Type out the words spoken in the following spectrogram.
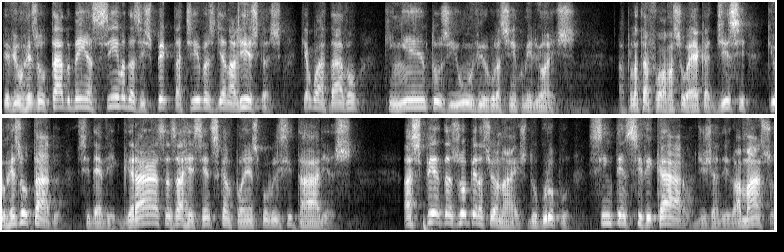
teve um resultado bem acima das expectativas de analistas, que aguardavam 501,5 milhões. A plataforma sueca disse que o resultado se deve graças a recentes campanhas publicitárias. As perdas operacionais do grupo se intensificaram de janeiro a março,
